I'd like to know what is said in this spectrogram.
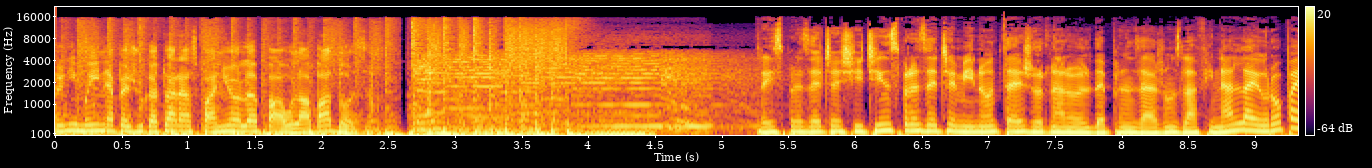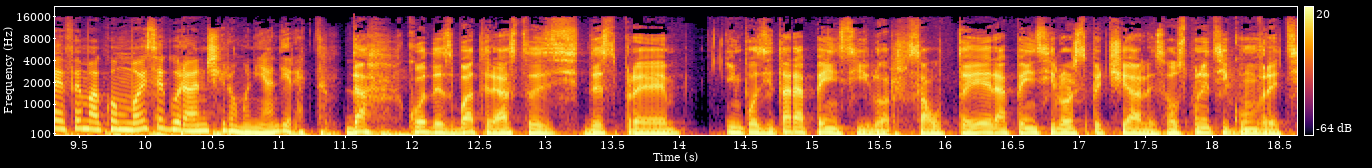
întâlni mâine pe jucătoarea spaniolă Paula Badoza. 13 și 15 minute, jurnalul de prânz a ajuns la final la Europa FM, acum Moise Guran și România în direct. Da, cu o dezbatere astăzi despre impozitarea pensiilor sau tăierea pensiilor speciale, sau spuneți cum vreți.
